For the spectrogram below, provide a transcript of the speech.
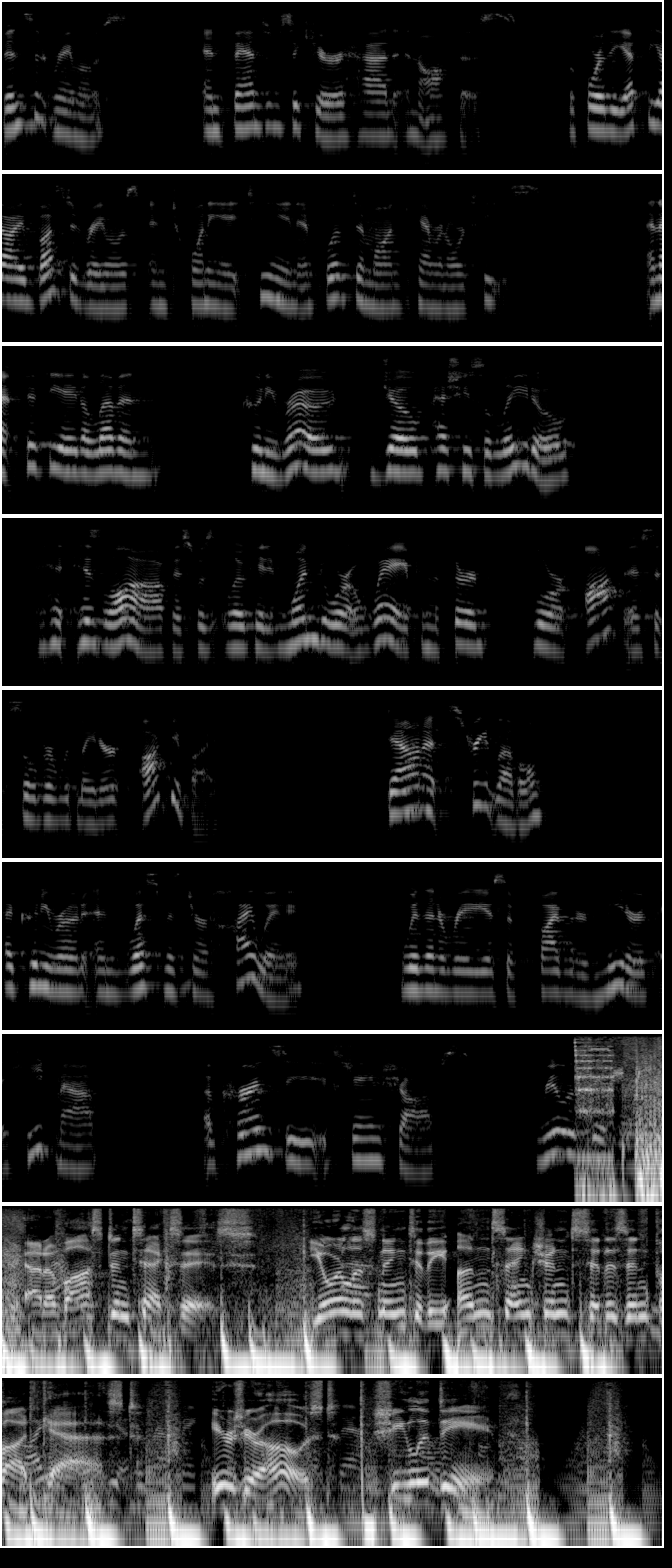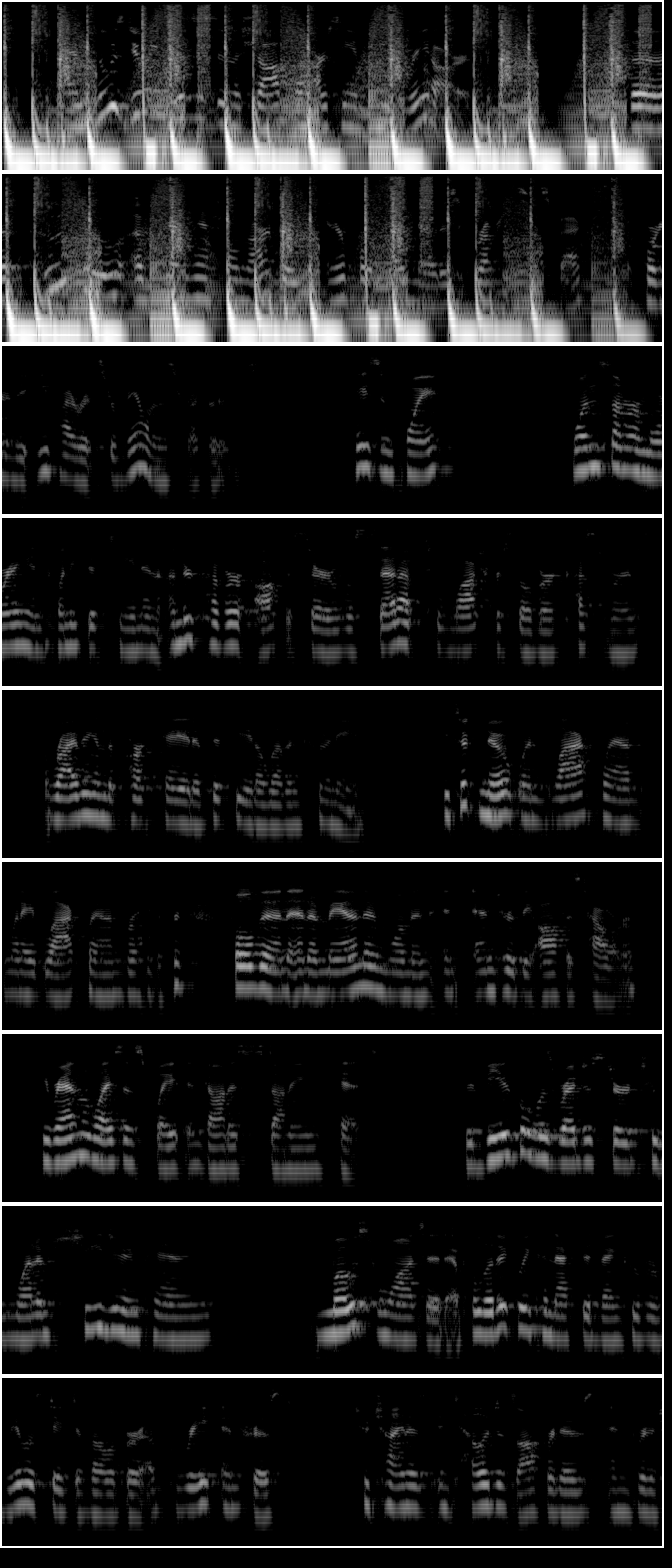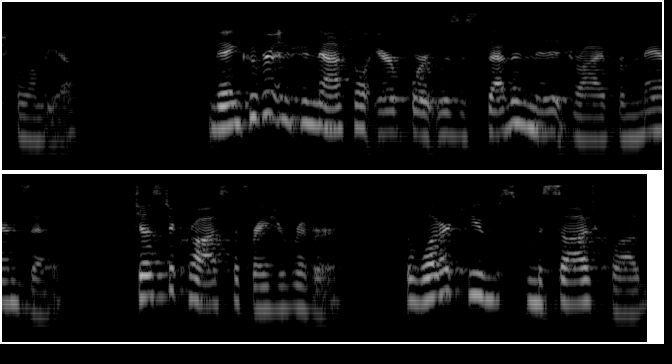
Vincent Ramos and Phantom Secure had an office before the FBI busted Ramos in 2018 and flipped him on Cameron Ortiz. And at 5811 Cooney Road, Joe Peschisolido, his law office was located one door away from the third floor office that Silver would later occupy. Down at street level, at Cooney Road and Westminster Highway, within a radius of 500 meters, a heat map of currency exchange shops, real estate. Out of Austin, Texas, you're listening to the Unsanctioned Citizen Podcast. Here's your host, Sheila Dean. E-pirate surveillance records. Case in point, one summer morning in 2015, an undercover officer was set up to watch for silver customers arriving in the parkade at 5811 Cooney. He took note when land when a Rover pulled in and a man and woman in, entered the office tower. He ran the license plate and got a stunning hit. The vehicle was registered to one of Xi Jinping's most wanted, a politically connected Vancouver real estate developer of great interest to China's intelligence operatives in British Columbia. Vancouver International Airport was a seven minute drive from Manzo, just across the Fraser River. The Water Cubes Massage Club,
